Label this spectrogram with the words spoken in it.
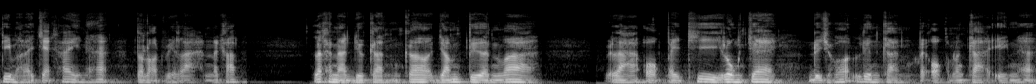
ที่มหาลัยแจกให้นะฮะตลอดเวลานะครับ และขนาดเดียวกันก็ย้ำเตือนว่า เวลาออกไปที่โล่งแจ้ง โดยเฉพาะเรื่องการไปออกกำลังกายเองนะฮะ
